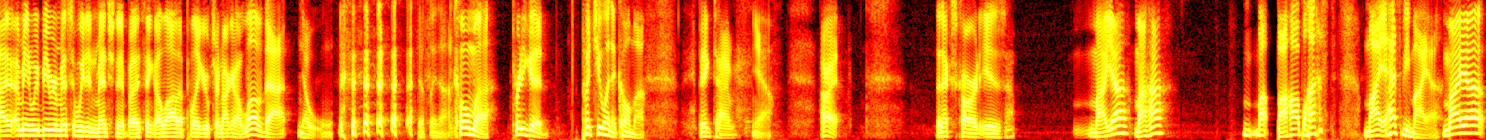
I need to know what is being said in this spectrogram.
I, I mean, we'd be remiss if we didn't mention it, but I think a lot of play groups are not going to love that. No. definitely not. Koma, pretty good. Put you in a coma. Big time. Yeah. All right. The next card is Maya, Maha, Ma- Baja Blast? Maya. It has to be Maya. Maja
